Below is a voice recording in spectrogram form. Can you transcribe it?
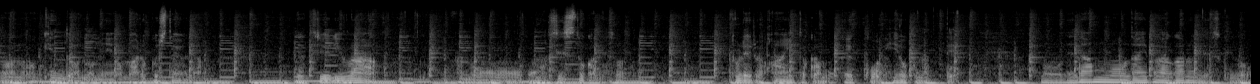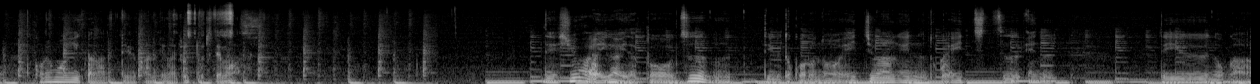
のあの剣道の面を丸くしたようなやつよりはあの音質とかねその取れる範囲とかも結構広くなってもう値段もだいぶ上がるんですけどこれもいいかなっていう感じがちょっとしてます。で手話以外だと Zoom っていうところの H1N とか H2N っていうのが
